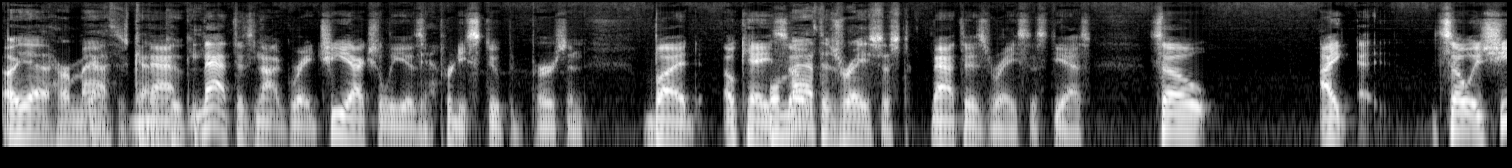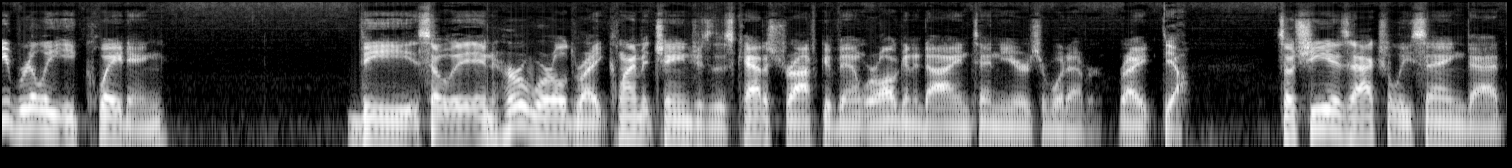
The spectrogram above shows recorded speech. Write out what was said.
Oh, yeah, her math Yeah, is kind of kooky. Math is not great. She actually is a pretty stupid person. But okay, Well, so math is racist. Math is racist. Yes. So, I so is she really equating the so in her world, right? Climate change is this catastrophic event. We're all going to die in ten years or whatever, right? Yeah. So she is actually saying that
